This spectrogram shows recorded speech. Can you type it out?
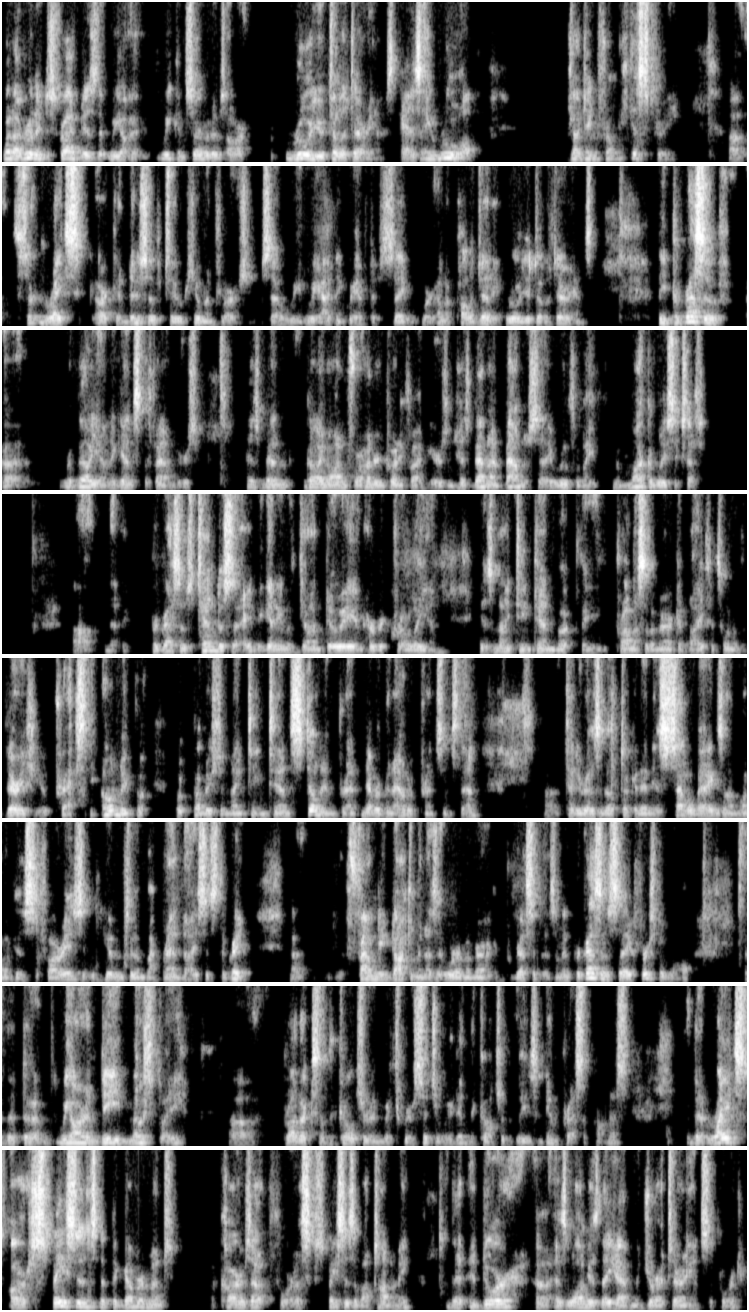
What I've really described is that we, are, we conservatives are rule utilitarians as a rule, judging from history uh, certain rights are conducive to human flourishing. So we, we, I think we have to say we're unapologetic rule utilitarians. The progressive uh, rebellion against the founders has been going on for 125 years and has been, I'm bound to say, ruefully, remarkably successful. Uh, progressives tend to say, beginning with John Dewey and Herbert Croly and his 1910 book, The Promise of American Life. It's one of the very few, perhaps the only book, book published in 1910, still in print, never been out of print since then. Uh, Teddy Roosevelt took it in his saddlebags on one of his safaris. It was given to him by Brandeis. It's the great uh, founding document, as it were, of American progressivism. And progressives say, first of all, that uh, we are indeed mostly uh, products of the culture in which we're situated, the culture that leaves an impress upon us, that rights are spaces that the government carves out for us, spaces of autonomy that endure uh, as long as they have majoritarian support.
